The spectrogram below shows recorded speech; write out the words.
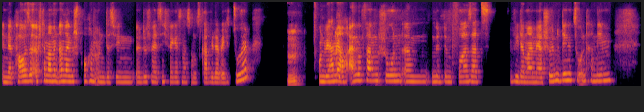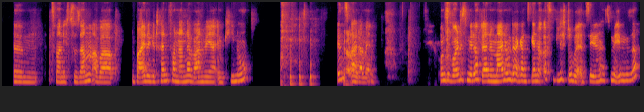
in der Pause öfter mal miteinander gesprochen und deswegen äh, dürfen wir jetzt nicht vergessen, dass uns gerade wieder welche zuhören. Mhm. Und wir haben ja auch angefangen schon ähm, mit dem Vorsatz, wieder mal mehr schöne Dinge zu unternehmen. Ähm, zwar nicht zusammen, aber beide getrennt voneinander waren wir ja im Kino in ja. Spider-Man. Und du wolltest mir doch deine Meinung da ganz gerne öffentlich drüber erzählen, hast du mir eben gesagt?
